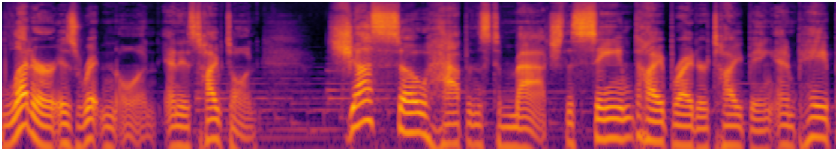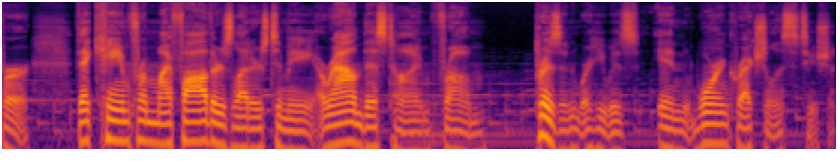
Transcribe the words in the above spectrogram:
letter is written on and is typed on just so happens to match the same typewriter typing and paper that came from my father's letters to me around this time from prison where he was in Warren Correctional Institution.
